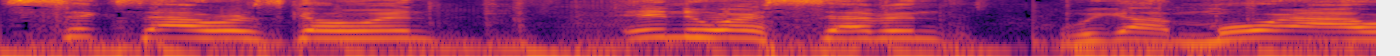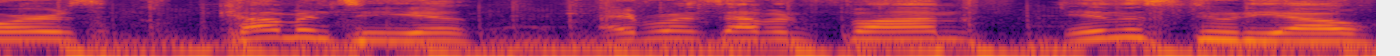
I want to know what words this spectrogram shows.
Six hours going into our seventh. We got more hours coming to you. Everyone's having fun in the studio.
